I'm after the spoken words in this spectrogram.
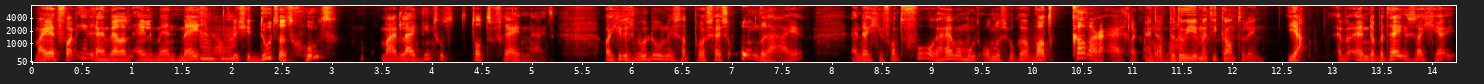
Maar je hebt van iedereen wel een element meegenomen. Dus je doet het goed, maar het leidt niet tot, tot tevredenheid. Wat je dus moet doen, is dat proces omdraaien. En dat je van tevoren helemaal moet onderzoeken, wat kan er eigenlijk En dat bedoel je met die kanteling? Ja, en, dat betekent dat je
